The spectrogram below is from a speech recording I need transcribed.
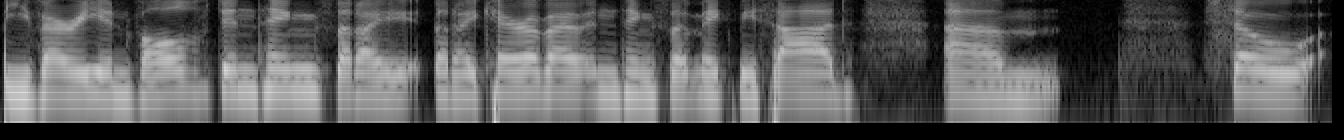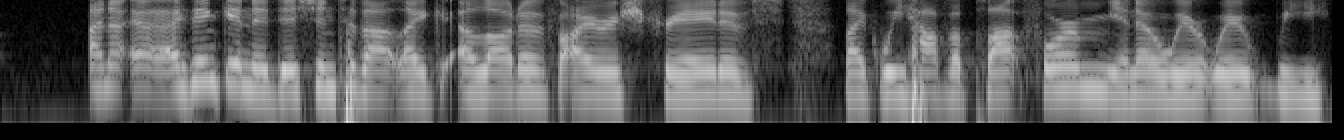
be very involved in things that I that I care about and things that make me sad. Um, so and I, I, think in addition to that, like a lot of Irish creatives, like we have a platform, you know, we're, we're we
